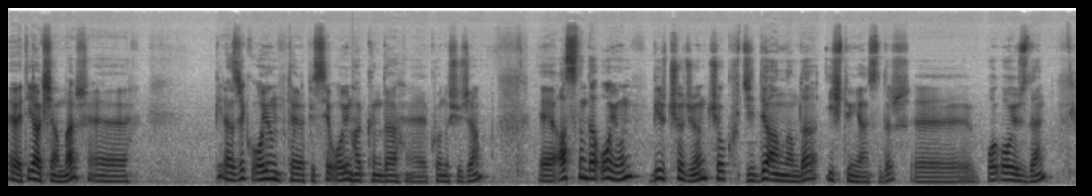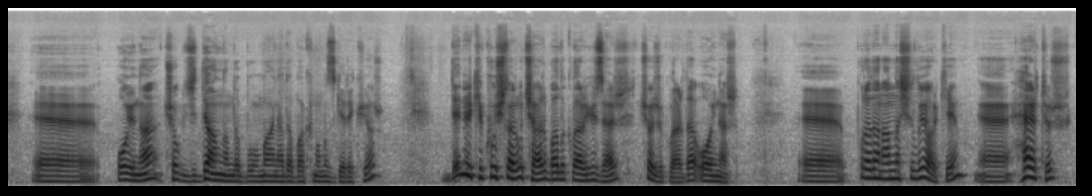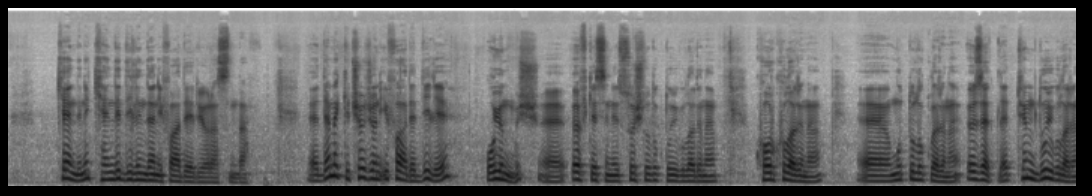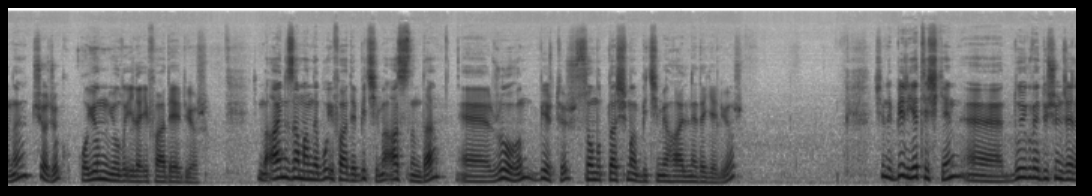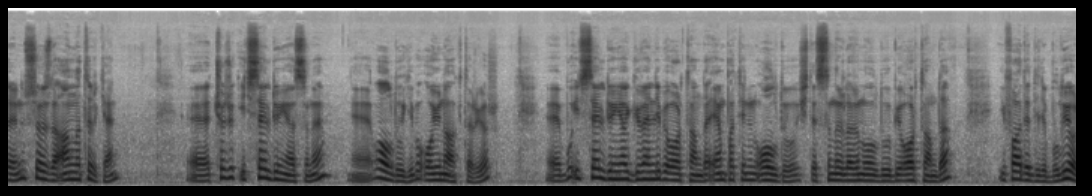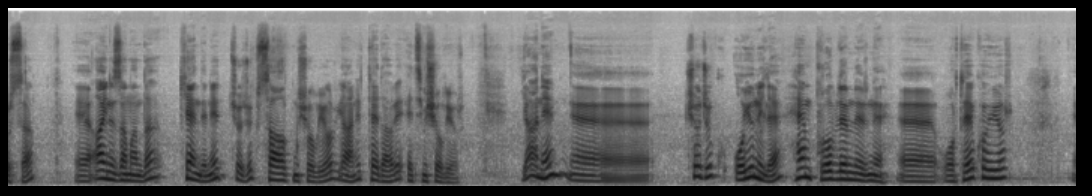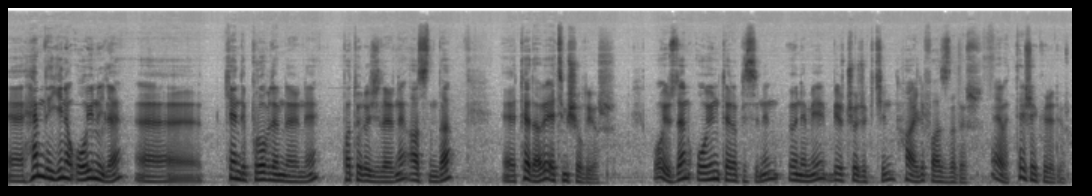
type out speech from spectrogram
Evet, iyi akşamlar. Ee, birazcık oyun terapisi, oyun hakkında e, konuşacağım. Ee, aslında oyun bir çocuğun çok ciddi anlamda iş dünyasıdır. Ee, o, o yüzden e, oyuna çok ciddi anlamda bu manada bakmamız gerekiyor. Denir ki kuşlar uçar, balıklar yüzer, çocuklar da oynar. Ee, buradan anlaşılıyor ki e, her tür kendini kendi dilinden ifade ediyor aslında. E, demek ki çocuğun ifade dili oyunmuş. E, öfkesini, suçluluk duygularını, korkularını, e, mutluluklarını, özetle tüm duygularını çocuk oyun yolu ile ifade ediyor. Şimdi aynı zamanda bu ifade biçimi aslında ruhun bir tür somutlaşma biçimi haline de geliyor. Şimdi bir yetişkin e, duygu ve düşüncelerini sözle anlatırken çocuk içsel dünyasını e, olduğu gibi oyuna aktarıyor. E, bu içsel dünya güvenli bir ortamda, empatinin olduğu, işte sınırların olduğu bir ortamda ifade dili buluyorsa e, aynı zamanda kendini çocuk sağaltmış oluyor. Yani tedavi etmiş oluyor. Yani e, çocuk oyun ile hem problemlerini ortaya koyuyor hem de yine oyun ile kendi problemlerini, patolojilerini aslında e, tedavi etmiş oluyor. O yüzden oyun terapisinin önemi bir çocuk için hayli fazladır. Evet, teşekkür ediyorum.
